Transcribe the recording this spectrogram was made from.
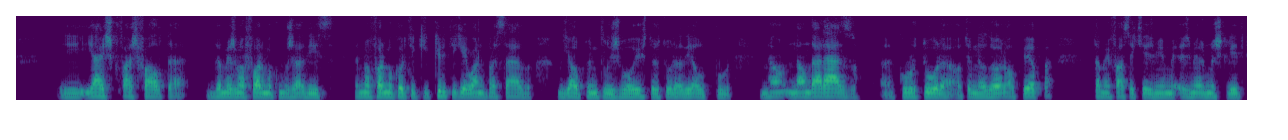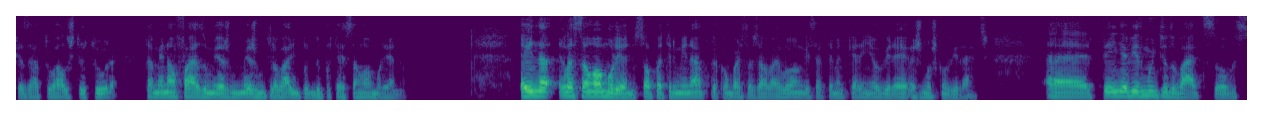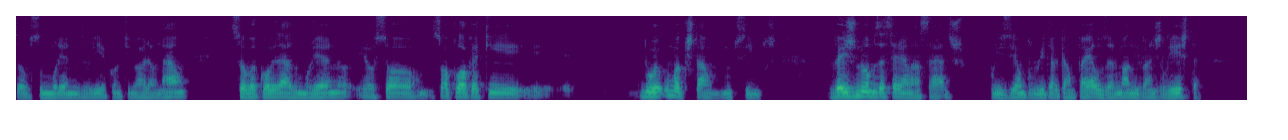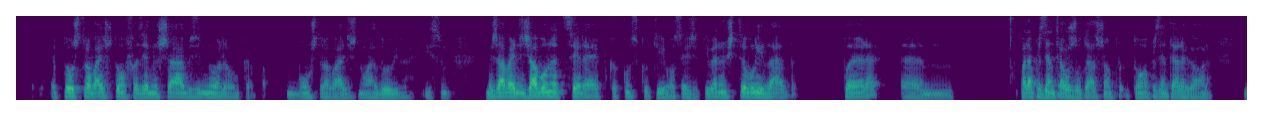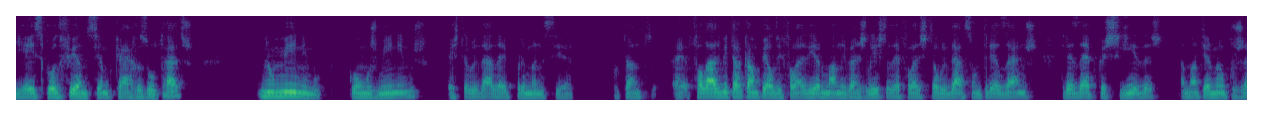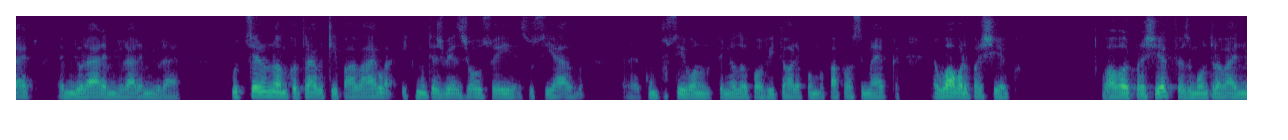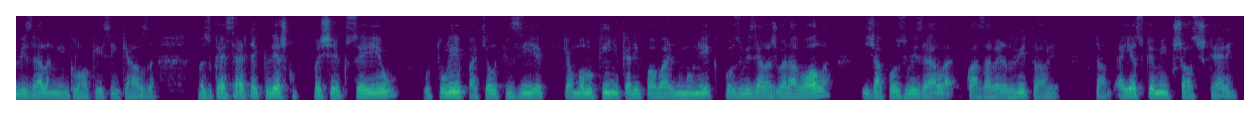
e, e acho que faz falta, da mesma forma como já disse, da mesma forma que critiquei o ano passado Miguel Pinto Lisboa e a estrutura dele por não, não dar aso, a cobertura ao treinador, ao Pepa, também faço aqui as, mesmas, as mesmas críticas à atual estrutura, também não faz o mesmo, mesmo trabalho de proteção ao Moreno. Ainda em relação ao Moreno, só para terminar, porque a conversa já vai longa e certamente querem ouvir é, os meus convidados. Uh, tem havido muito debate sobre, sobre se o Moreno deveria continuar ou não, sobre a qualidade do Moreno. Eu só, só coloco aqui uma questão muito simples. Vejo nomes a serem lançados, por exemplo, Vitor Campelos, Armando Evangelista, pelos trabalhos que estão a fazer no Chaves e no Arauca. Bons trabalhos, não há dúvida. Isso, mas já, vai, já vão na terceira época consecutiva, ou seja, tiveram estabilidade para, um, para apresentar os resultados que estão a apresentar agora. E é isso que eu defendo. Sempre que há resultados, no mínimo com os mínimos, a estabilidade é permanecer. Portanto, é, falar de Vitor Campelos e falar de Armando Evangelistas é falar de estabilidade. São três anos, três épocas seguidas a manter o mesmo projeto, a melhorar, a melhorar, a melhorar. O terceiro nome que eu trago aqui para a baila e que muitas vezes ouço aí associado uh, como possível treinador para o Vitória, para, uma, para a próxima época, é o Álvaro Pacheco. O Álvaro Pacheco fez um bom trabalho no Vizela, ninguém coloca isso em causa, mas o que é certo é que desde que o Pacheco saiu, o Tulipa, aquele que dizia que é um maluquinho, quer ir para o Bayern de Munique, pôs o Vizela a jogar a bola e já pôs o Vizela quase à beira de vitória. Portanto, é esse o caminho que os sócios querem.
